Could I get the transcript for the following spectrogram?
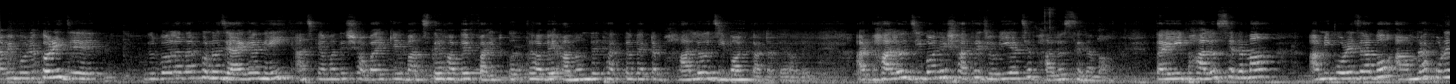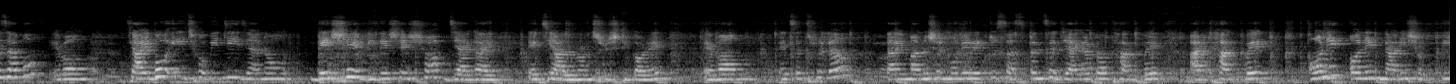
আমি মনে করি যে দুর্বলতার কোনো জায়গা নেই। আজকে আমাদের সবাইকে বাঁচতে হবে ফাইট করতে হবে, আনন্দে থাকতে হবে, একটা ভালো জীবন কাটাতে হবে। আর ভালো জীবনের সাথে জড়িয়ে আছে ভালো সিনেমা। তাই এই ভালো সিনেমা আমি করে যাব, আমরা করে যাব এবং চাইব এই ছবিটি যেন দেশে বিদেশে সব জায়গায় একটি আলোড়ন সৃষ্টি করে এবং ইটস এ থ্রিলার তাই মানুষের মনের একটু সাসপেন্সের জায়গাটাও থাকবে আর থাকবে অনেক অনেক নারী শক্তি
